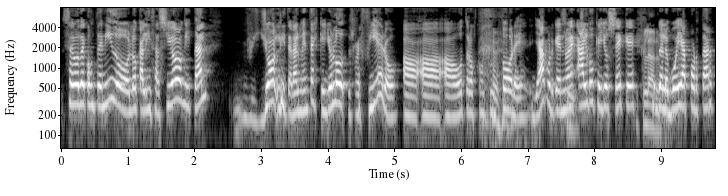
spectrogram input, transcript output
SEO de contenido, localización y tal. Yo literalmente es que yo lo refiero a, a, otros consultores, ¿ya? Porque no es algo que yo sé que le voy a aportar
